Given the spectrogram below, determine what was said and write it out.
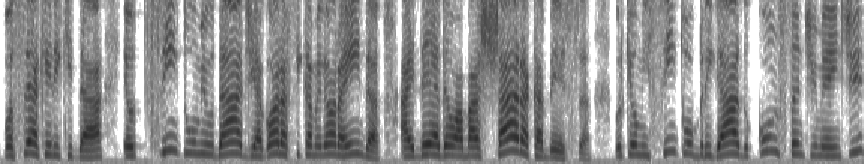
você é aquele que dá, eu sinto humildade e agora fica melhor ainda a ideia de eu abaixar a cabeça, porque eu me sinto obrigado constantemente,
